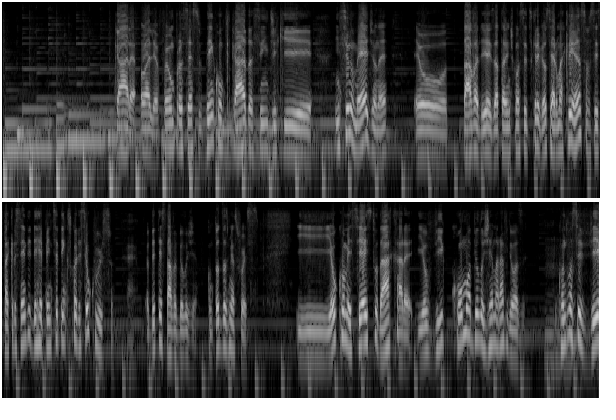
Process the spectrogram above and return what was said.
Cara, olha, foi um processo bem complicado, assim, de que. Ensino médio, né? Eu tava ali exatamente como você descreveu. Você era uma criança, você está crescendo e de repente você tem que escolher seu curso. É. Eu detestava biologia, com todas as minhas forças. E eu comecei a estudar, cara, e eu vi como a biologia é maravilhosa. Uhum. Quando você vê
